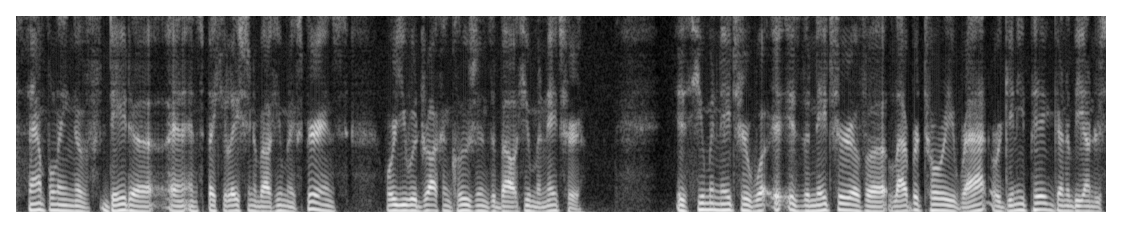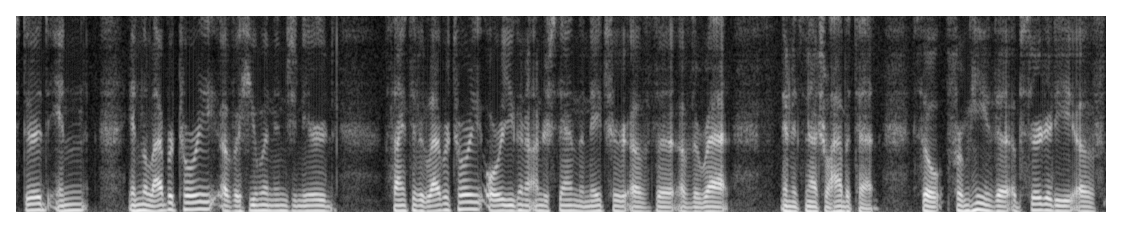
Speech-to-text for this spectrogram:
sampling of data and, and speculation about human experience where you would draw conclusions about human nature. Is human nature what is the nature of a laboratory rat or guinea pig going to be understood in in the laboratory of a human engineered scientific laboratory or are you going to understand the nature of the of the rat in its natural habitat so for me the absurdity of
